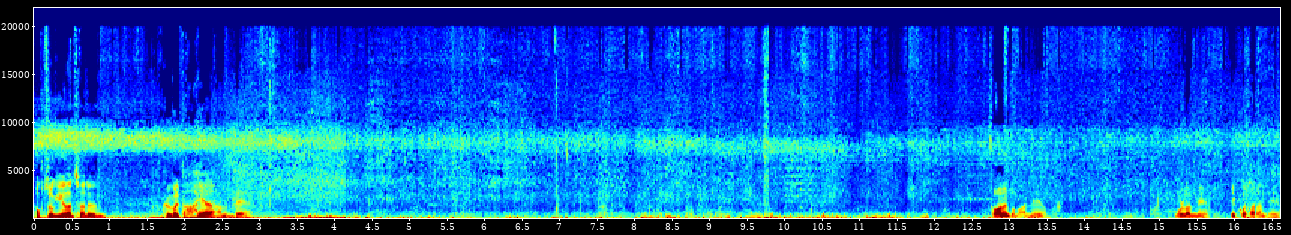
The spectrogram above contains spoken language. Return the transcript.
폭주기관차는 그걸 다 해야 하는데, 좋아하는 거 많네요. 몰랐네요. 잊고 살았네요.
